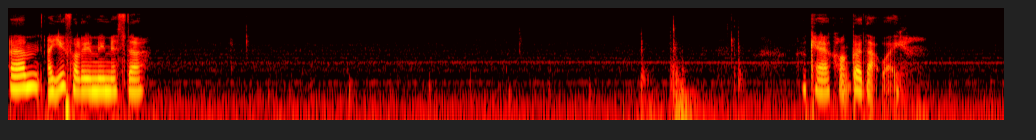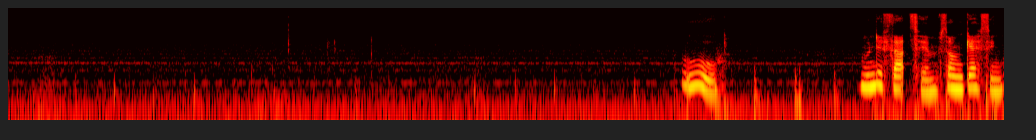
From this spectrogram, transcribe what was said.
Um, are you following me, mister? Okay, I can't go that way. Ooh. I wonder that's him. So I'm guessing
